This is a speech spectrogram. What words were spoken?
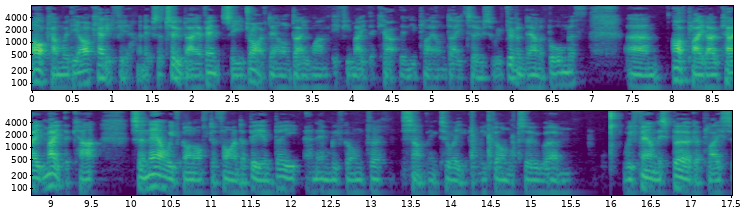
I'll come with you, I'll caddy for you. And it was a two day event, so you drive down on day one. If you make the cut, then you play on day two. So we've driven down to Bournemouth. Um, I've played okay, made the cut. So now we've gone off to find a B&B and then we've gone for something to eat. And we've gone to, um, we found this burger place.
